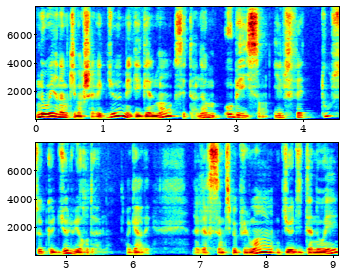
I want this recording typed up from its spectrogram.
Noé, un homme qui marche avec Dieu, mais également c'est un homme obéissant. Il fait tout ce que Dieu lui ordonne. Regardez, un verset un petit peu plus loin, Dieu dit à Noé,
